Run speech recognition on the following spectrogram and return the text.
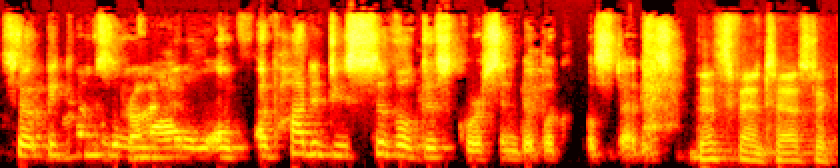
So it becomes a model of, of how to do civil discourse in biblical studies. That's fantastic.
